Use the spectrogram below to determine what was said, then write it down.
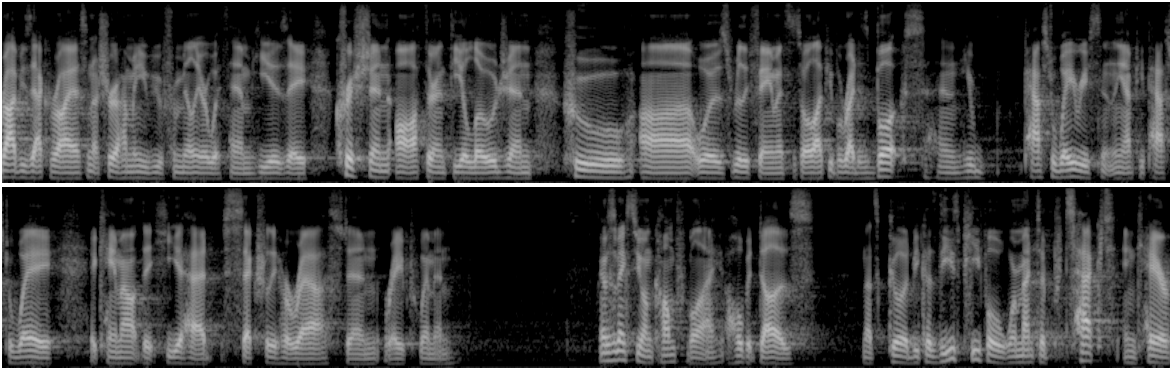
Ravi Zacharias. I'm not sure how many of you are familiar with him. He is a Christian author and theologian who uh, was really famous. And so a lot of people read his books, and he passed away recently. After he passed away, it came out that he had sexually harassed and raped women. And this makes you uncomfortable, and I hope it does. That's good because these people were meant to protect and care.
